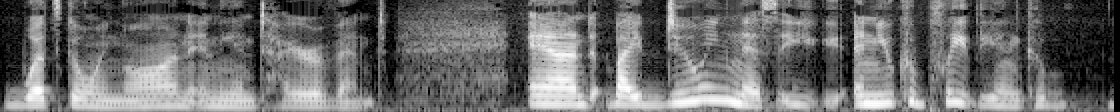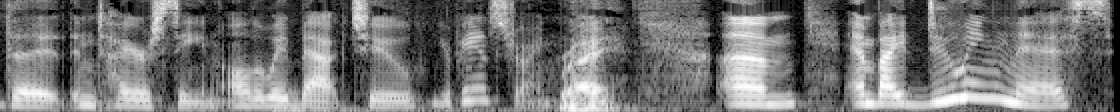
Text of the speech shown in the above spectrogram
what's going on in the entire event. And by doing this, you, and you complete the, the entire scene all the way back to your pants drying. Right. Um, and by doing this,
